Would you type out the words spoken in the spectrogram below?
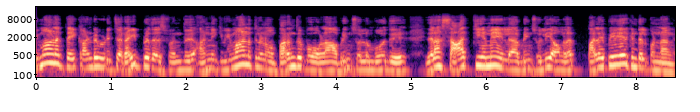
விமானத்தை கண்டுபிடிச்ச ரைட் பிரதர்ஸ் வந்து அன்னைக்கு விமானத்தில் நம்ம பறந்து போகலாம் அப்படின்னு சொல்லும்போது இதெல்லாம் சாத்தியமே இல்லை அப்படின்னு சொல்லி அவங்கள பல பேர் கிண்டல் பண்ணாங்க.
